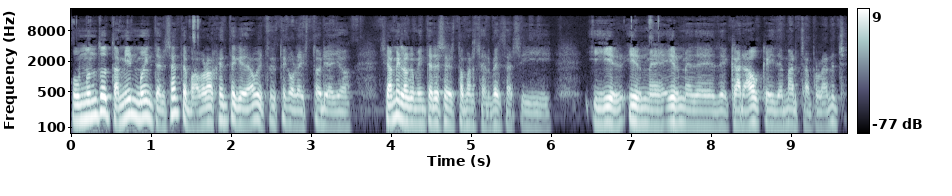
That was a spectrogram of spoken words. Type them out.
un mundo también muy interesante, porque habrá gente que, oh, estoy con la historia yo. Si a mí lo que me interesa es tomar cervezas y, ir, irme, irme de, de, karaoke y de marcha por la noche,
